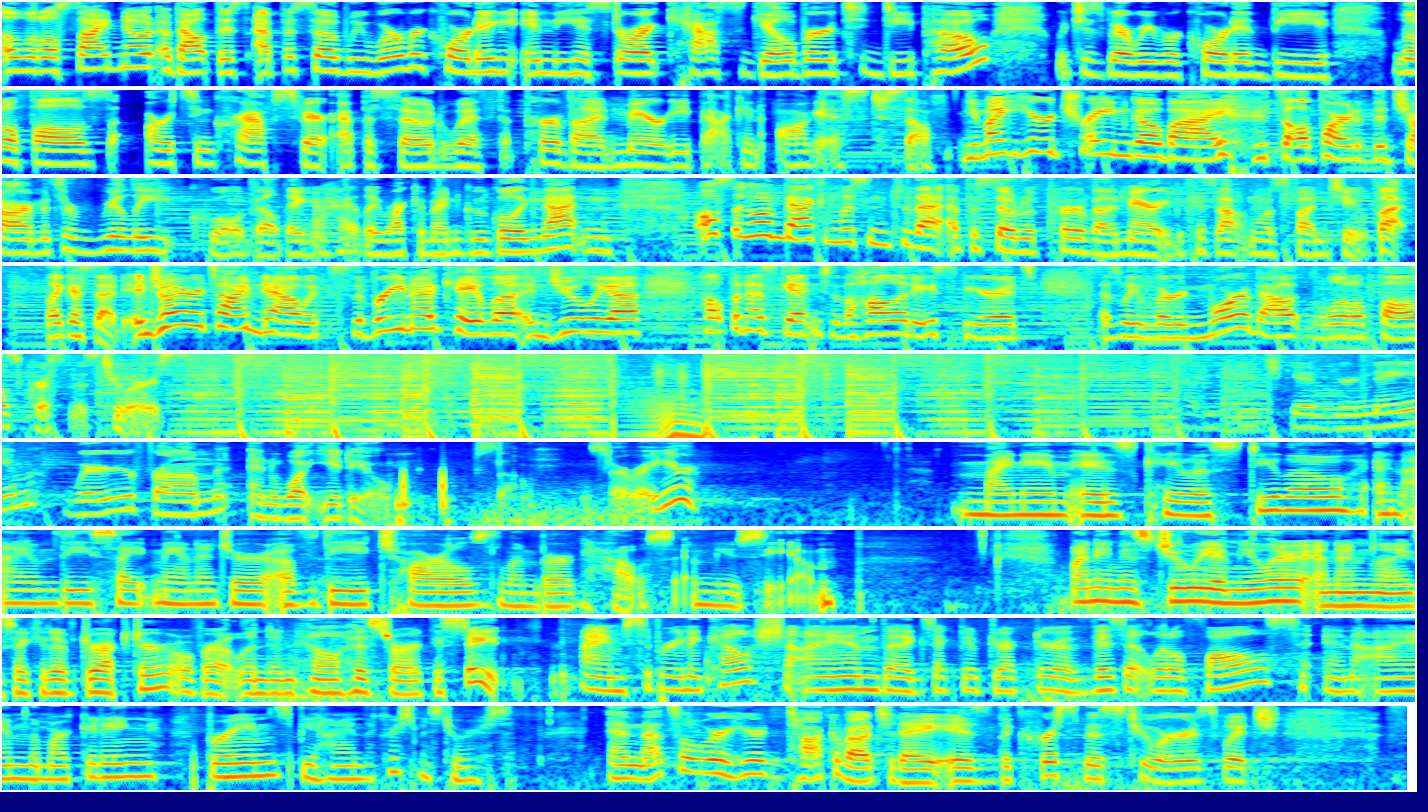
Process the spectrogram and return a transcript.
A little side note about this episode we were recording in the historic Cass Gilbert Depot, which is where we recorded the Little Falls Arts and Crafts Fair episode with Perva and Mary back in August. So you might hear a train go by. It's all part of the charm. It's a really cool building. I highly recommend Googling that and also going back and listening to that episode with Perva and Mary because that one was fun too. But like I said, enjoy our time now with Sabrina, Kayla, and Julia helping us get into the holiday spirit as we learn more about the Little Falls Christmas tours. Give your name, where you're from, and what you do. So we'll start right here. My name is Kayla Stilo, and I am the site manager of the Charles Lindbergh House and Museum. My name is Julia Mueller, and I'm the executive director over at Linden Hill Historic Estate. I am Sabrina Kelsch. I am the executive director of Visit Little Falls, and I am the marketing brains behind the Christmas tours. And that's what we're here to talk about today is the Christmas tours, which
